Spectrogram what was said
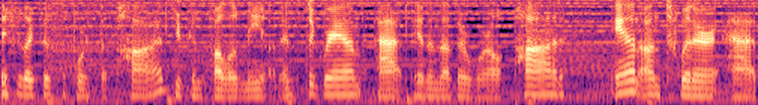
If you'd like to support the pod, you can follow me on Instagram at In Another World Pod and on Twitter at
